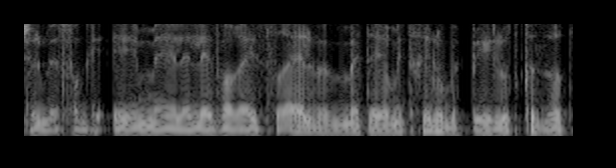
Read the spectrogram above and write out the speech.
של מפגעים ללב ערי ישראל, ובאמת היום התחילו בפעילות כזאת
